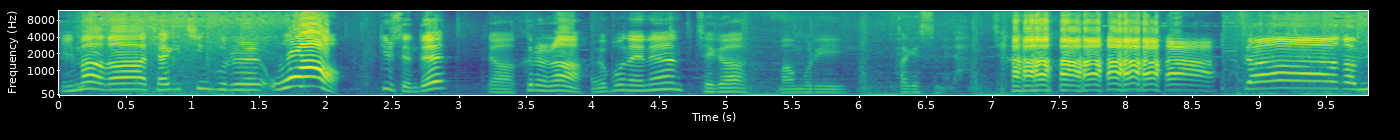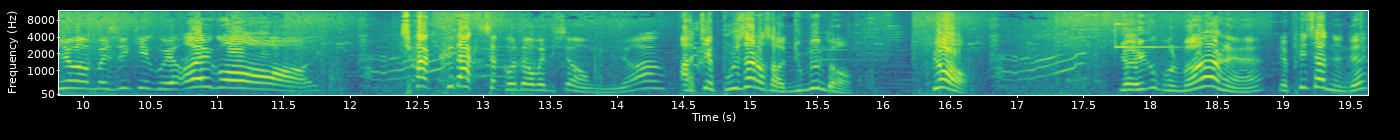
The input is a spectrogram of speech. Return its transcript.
일마가 자기 친구를 우와! 뛸 센데 자 그러나 이번에는 제가 마무리 하겠습니다. 자, 자 감명 한번 시키고요. 아이고 차 크닥 차 거다버리죠 그냥 아쟤 불살아서 안 죽는다. 야 야 이거 볼만하네. 야 피 찼는데?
